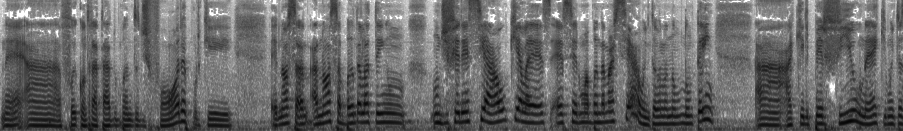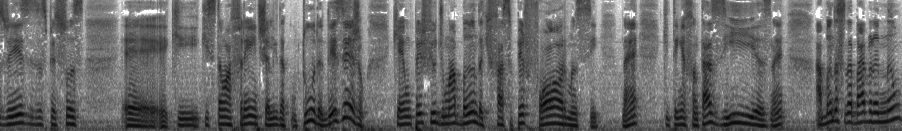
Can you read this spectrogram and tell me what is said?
né? A, foi contratado banda de fora, porque é, nossa, a nossa banda ela tem um, um diferencial que ela é, é ser uma banda marcial, então ela não, não tem a, aquele perfil, né, que muitas vezes as pessoas é, que, que estão à frente ali da cultura desejam, que é um perfil de uma banda que faça performance, né, que tenha fantasias, né. A banda Santa Bárbara não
